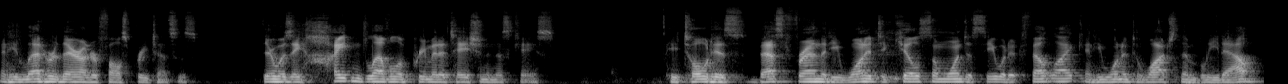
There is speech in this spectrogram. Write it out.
and he led her there under false pretenses. There was a heightened level of premeditation in this case. He told his best friend that he wanted to kill someone to see what it felt like, and he wanted to watch them bleed out.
